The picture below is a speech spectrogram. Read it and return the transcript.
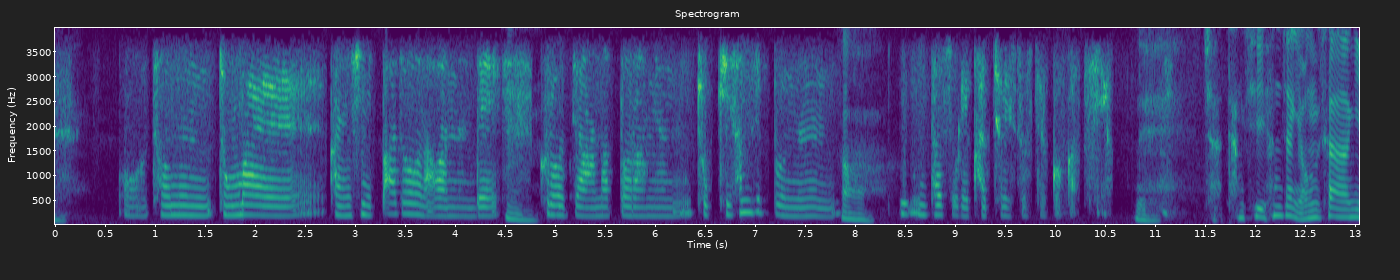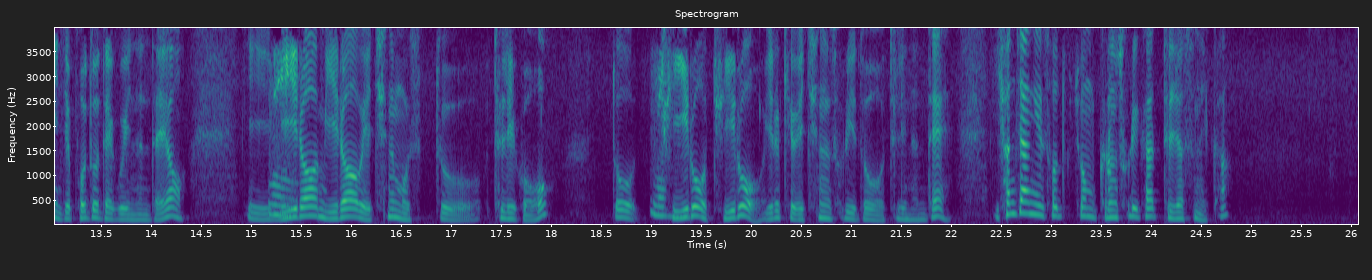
어 저는 정말 간신히 빠져나왔는데 음. 그러지 않았더라면 좋게 30분은 아, 인파 속에 갇혀 있었을 것 같아요. 네. 자, 당시 현장 영상이 이제 보도되고 있는데요. 이 네. 밀어 밀어 외치는 모습도 들리고 또 네. 뒤로 뒤로 이렇게 외치는 소리도 들리는데 이 현장에서도 좀 그런 소리가 들렸습니까?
